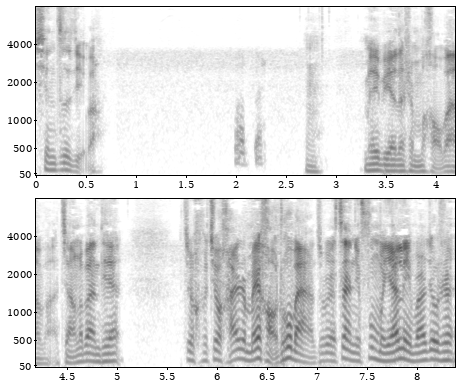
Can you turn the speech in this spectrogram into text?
信自己吧，好吧，没别的什么好办法。讲了半天，就就还是没好处呗，就是在你父母眼里边，就是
